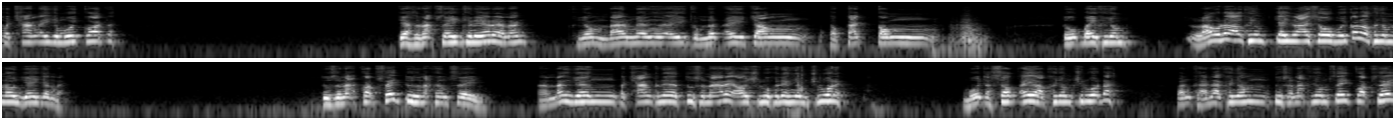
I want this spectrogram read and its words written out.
ប្រឆាំងអីជាមួយគាត់ទេទស្សនៈផ្សេងគ្នាទេអាហ្នឹងខ្ញុំមិនដែលមានអីគំនិតអីចង់ទៅកាច់កងទោះបីខ្ញុំឡូវដល់ឲ្យខ្ញុំចេញឡាយសូមួយគាត់ខ្ញុំនៅនិយាយចឹងដែរទស្សនៈគាត់ផ្សេងទស្សនៈខ្ញុំផ្សេងអាហ្នឹងយើងប្រឆាំងគ្នាទស្សនៈទេឲ្យឆ្លោះគ្នាខ្ញុំឆ្លោះទេ មួយតែសុកអីឲ្យខ្ញុំឆ្លោះដែរប៉ុន្តែគ្រាន់តែខ្ញុំទស្សនៈខ្ញុំផ្សេងគាត់ផ្សេង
